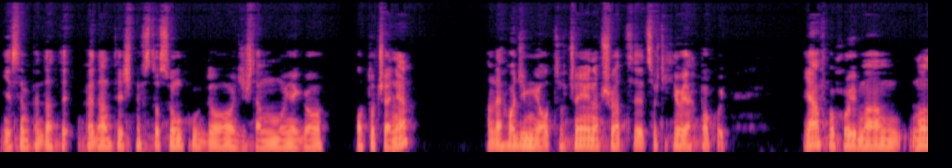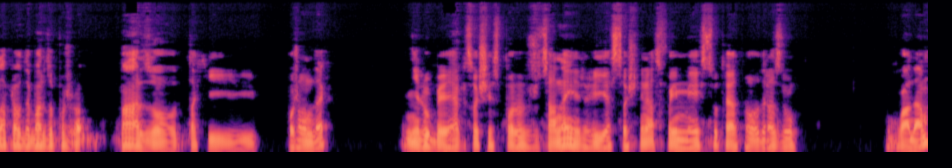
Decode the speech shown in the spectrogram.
jestem pedantyczny w stosunku do gdzieś tam mojego otoczenia, ale chodzi mi o otoczenie na przykład coś takiego jak pokój. Ja w pokoju mam, no naprawdę bardzo, bardzo taki porządek. Nie lubię jak coś jest porozrzucane. Jeżeli jest coś nie na swoim miejscu, to ja to od razu układam.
